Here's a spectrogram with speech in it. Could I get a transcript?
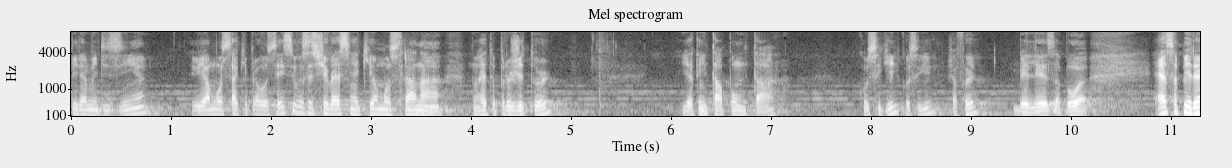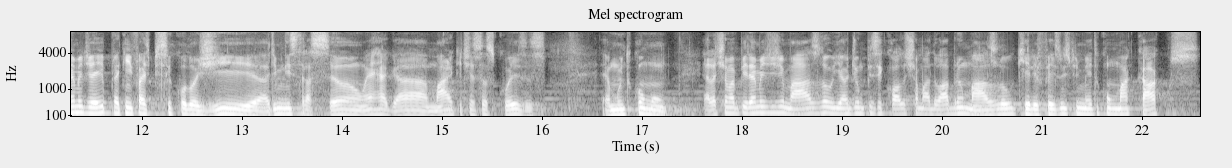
piramidezinha. Eu ia mostrar aqui para vocês. Se vocês estivessem aqui, eu ia mostrar na, no retroprojetor. Ia tentar apontar. Consegui? Consegui? Já foi? Beleza, boa. Essa pirâmide aí, para quem faz psicologia, administração, RH, marketing, essas coisas, é muito comum. Ela chama pirâmide de Maslow e é de um psicólogo chamado Abraham Maslow, que ele fez um experimento com macacos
